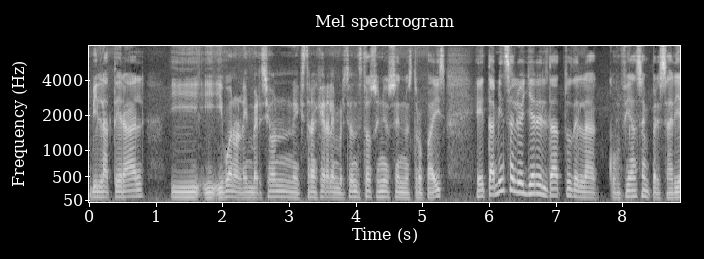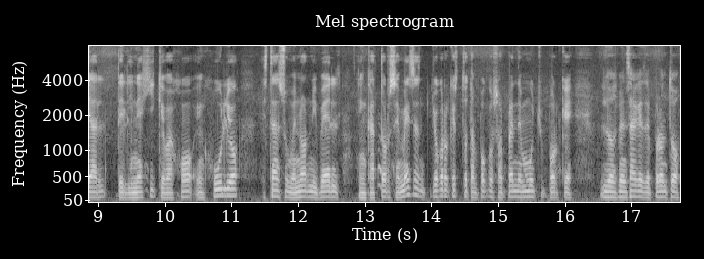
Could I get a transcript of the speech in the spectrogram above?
bilateral y, bueno, la inversión extranjera, la inversión de Estados Unidos en nuestro país. Eh, también salió ayer el dato de la confianza empresarial del INEGI que bajó en julio está en su menor nivel en 14 meses. Yo creo que esto tampoco sorprende mucho porque los mensajes de pronto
